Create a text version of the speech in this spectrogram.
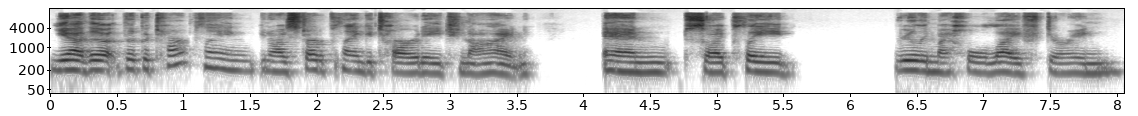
Yeah, the the guitar playing, you know, I started playing guitar at age nine. And so I played really my whole life during,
